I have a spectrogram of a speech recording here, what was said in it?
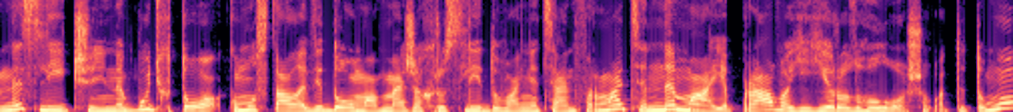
не слідчий, не будь-хто, кому стала відома в межах розслідування ця інформація, не має права її розголошувати. Тому,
